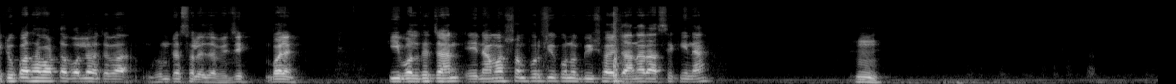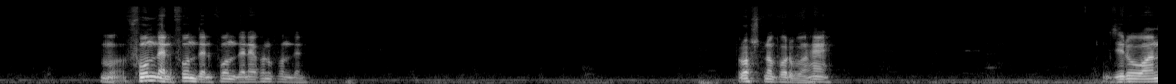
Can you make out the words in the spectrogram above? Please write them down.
একটু কথাবার্তা বললে হয়তো বা ঘুমটা চলে যাবে। জি, বলেন। কি বলতে চান? এই নামাজ সম্পর্কে কোনো বিষয় জানার আছে কি না? হুম। ফোন দেন ফোন দেন ফোন দেন, এখন ফোন দেন। প্রশ্ন পর্ব হ্যাঁ। Zero one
